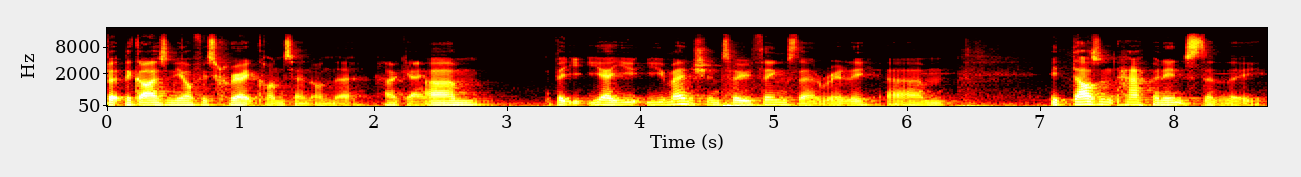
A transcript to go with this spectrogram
but the guys in the office create content on there. Okay. Um, but yeah, you, you mentioned two things there really. Um, it doesn't happen instantly.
